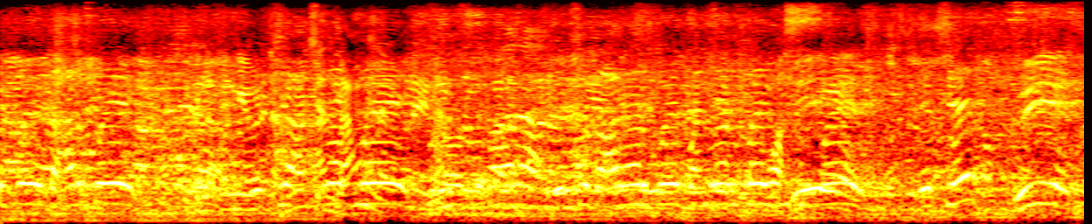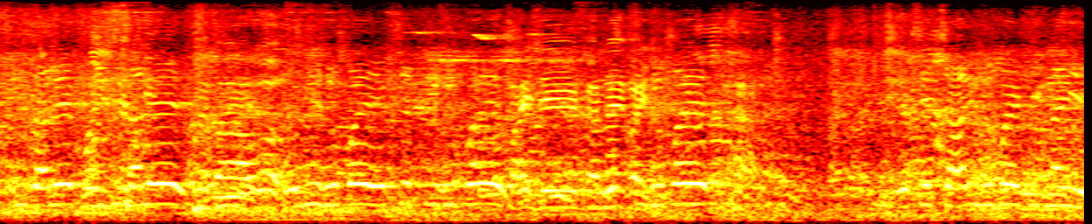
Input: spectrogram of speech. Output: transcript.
रुपये दहा रुपये एकशे अकरा रुपये एकशे बारा रुपये पंधरा रुपये वीस रुपये एकशे तीस झाले पंचवीस झाले चोवीस रुपये एकशे तीस रुपये पाहिजे का नाही पाहिजे. रुपये एकशे चाळीस रुपये ठीक नाही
